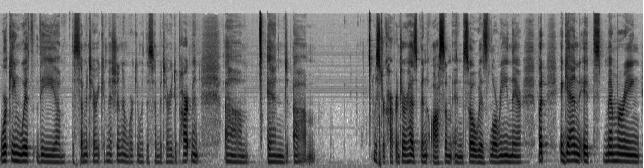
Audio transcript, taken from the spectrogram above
working with the, um, the Cemetery Commission and working with the Cemetery Department, um, and um, Mr. Carpenter has been awesome, and so is Laureen there. But again, it's remembering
